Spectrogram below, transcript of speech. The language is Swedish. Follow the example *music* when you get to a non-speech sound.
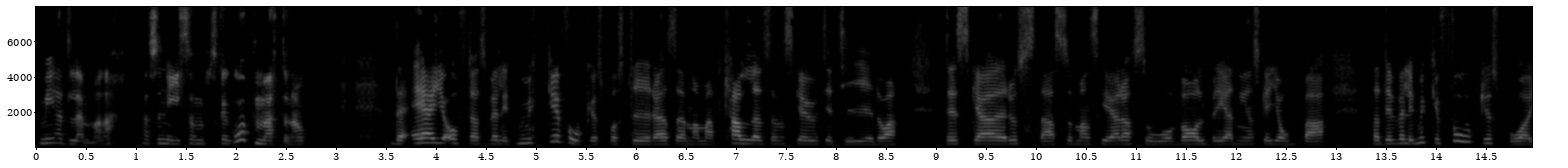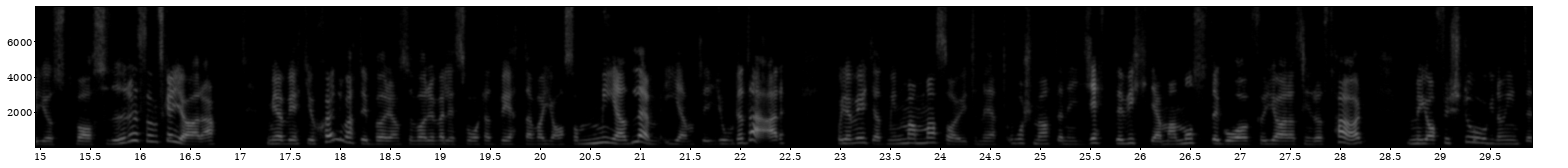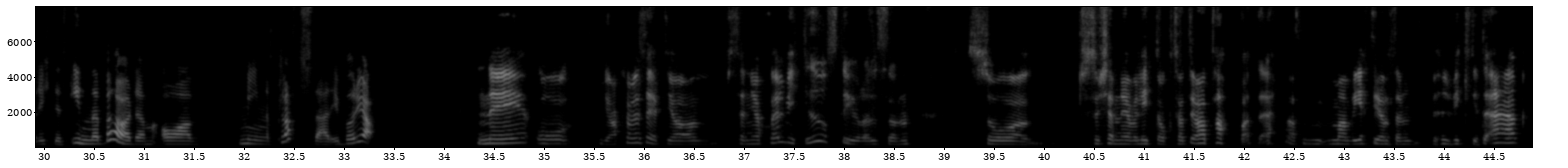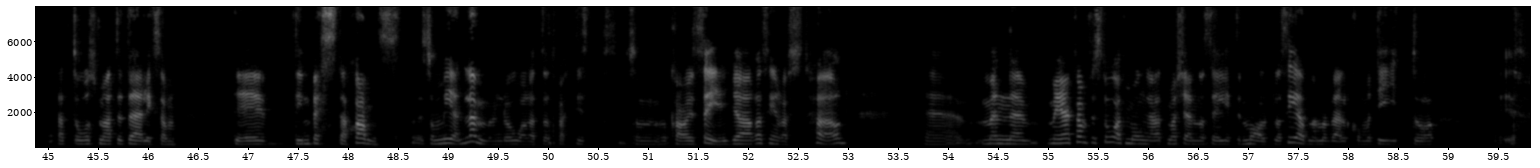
medlemmarna. Alltså ni som ska gå på mötena. Det är ju oftast väldigt mycket fokus på styrelsen om att kallelsen ska ut i tid och att det ska rustas och man ska göra så, valberedningen ska jobba. Så att det är väldigt mycket fokus på just vad styrelsen ska göra. Men jag vet ju själv att i början så var det väldigt svårt att veta vad jag som medlem egentligen gjorde där. Och jag vet ju att min mamma sa ju till mig att årsmöten är jätteviktiga, man måste gå för att göra sin röst hörd. Men jag förstod nog inte riktigt innebörden av min plats där i början. Nej, och jag kan väl säga att jag, sen jag själv gick ur styrelsen så, så känner jag väl lite också att jag har tappat det. Att man vet egentligen hur viktigt det är. Att årsmötet är liksom det är din bästa chans som medlem under året att faktiskt, som Karin säger, göra sin röst hörd. Eh, men, eh, men jag kan förstå att många, att man känner sig lite malplacerad när man väl kommer dit och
